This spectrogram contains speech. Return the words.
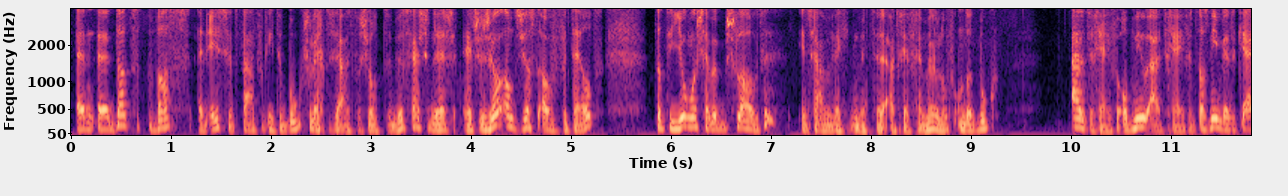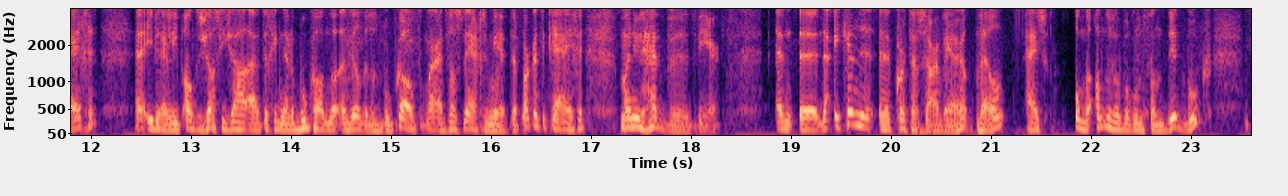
En uh, dat was en is het favoriete boek, zo legde ze uit van Charlotte. En daar heeft ze zo enthousiast over verteld... dat die jongens hebben besloten, in samenwerking met uh, uitgever Meulhof... om dat boek uit te geven, opnieuw uit te geven. Het was niet meer te krijgen. Uh, iedereen liep enthousiast die zaal uit en ging naar de boekhandel... en wilde dat boek kopen, maar het was nergens meer te pakken te krijgen. Maar nu hebben we het weer. En uh, nou, ik kende uh, wel. Hij is onder andere beroemd van dit boek. Het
